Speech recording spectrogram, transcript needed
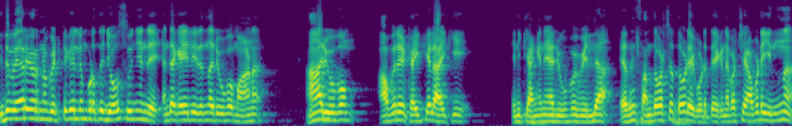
ഇത് വേറെ ഒരെണ്ണം വെട്ടുകല്ലും പുറത്ത് ജോസൂഞ്ഞന്റെ എന്റെ കയ്യിലിരുന്ന രൂപമാണ്. ആ രൂപം അവർ കൈക്കലാക്കി. എനിക്ക് അങ്ങനെ ആ രൂപമില്ല. അത് സന്തോഷത്തോടെ കൊടുത്തേക്കണേ. പക്ഷേ അവിടെ ഇന്ന്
